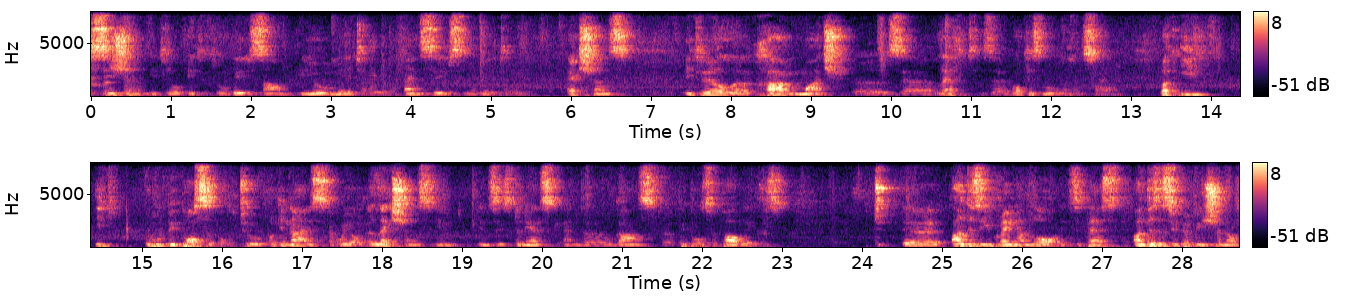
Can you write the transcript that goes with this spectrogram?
decision, it will, it will be some new military offensives, new military actions. It will uh, harm much uh, the left, the Wokist movement and so on. But if it would be possible to organize real elections in, in this Donetsk and uh, Lugansk uh, People's Republics, under the Ukrainian law, it's the best, under the supervision of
